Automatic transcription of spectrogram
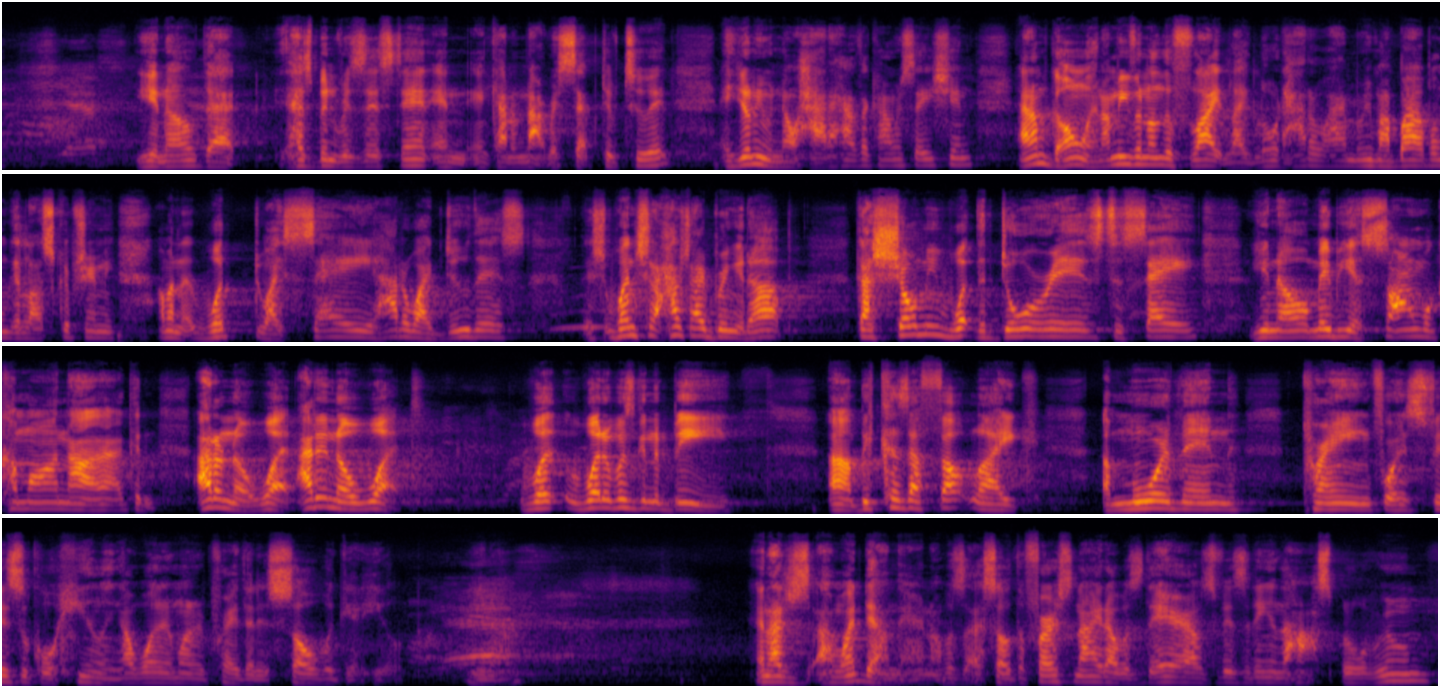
you know, that has been resistant and, and kind of not receptive to it. And you don't even know how to have the conversation. And I'm going, I'm even on the flight, like, Lord, how do I read my Bible and get a lot of scripture in me? I'm gonna, what do I say? How do I do this? When should, how should I bring it up? God, show me what the door is to say. You know, maybe a song will come on. I, could, I don't know what. I didn't know what, what, what it was gonna be uh, because I felt like uh, more than praying for his physical healing, I wanted, wanted to pray that his soul would get healed, you know. And I just I went down there and I was like, so the first night I was there, I was visiting in the hospital room,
